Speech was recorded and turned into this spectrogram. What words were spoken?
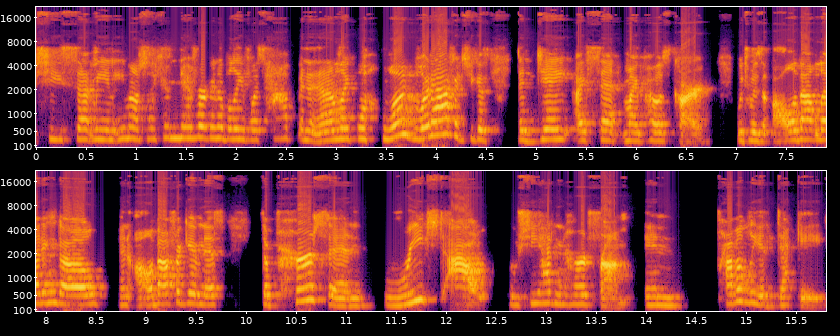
she sent me an email. She's like, You're never going to believe what's happening. And I'm like, well, What? What happened? She goes, The day I sent my postcard, which was all about letting go and all about forgiveness, the person reached out who she hadn't heard from in probably a decade.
